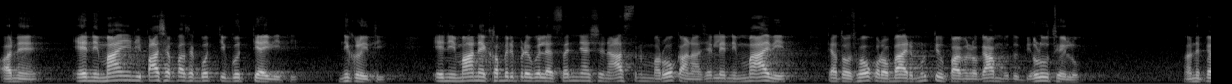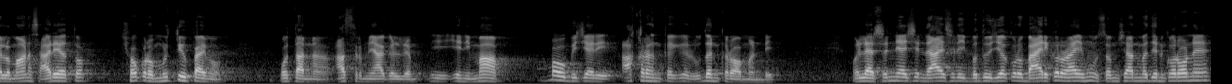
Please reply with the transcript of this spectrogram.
અને એની મા એની પાસે પાસે ગોતતી ગોતતી આવી હતી, નીકળી હતી. એની માને ખબર પડે પેલા સંન્યાસીના આશ્રમમાં રોકાણા છે. એટલે એની મા આવી. ત્યાં તો છોકરો બહાર મૃત્યુ પામેલો, ગામ બધું ભેળું થયેલું. અને પેલો માણસ હારે હતો. છોકરો મૃત્યુ પામ્યો. પોતાના આશ્રમની આગળ એની મા બહુ બિચારી આક્રંત કરી રુદન કરવા માંડી. એટલે સંન્યાસી રાયસડી બધું જે કરો બહાર કરો, આ હું શમશાન મજન કરો ને?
